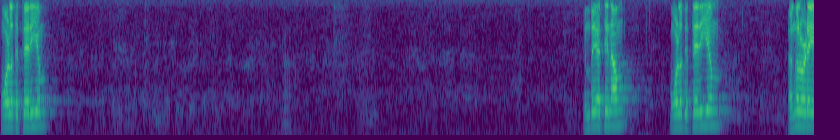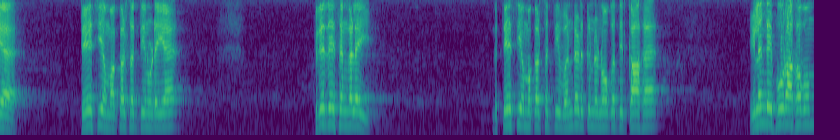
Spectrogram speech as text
உங்களுக்கு தெரியும் இன்றைய தினம் உங்களுக்கு தெரியும் எங்களுடைய தேசிய மக்கள் சக்தியினுடைய பிரதேசங்களை இந்த தேசிய மக்கள் சக்தி வென்றெடுக்கின்ற நோக்கத்திற்காக இலங்கை பூராகவும்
